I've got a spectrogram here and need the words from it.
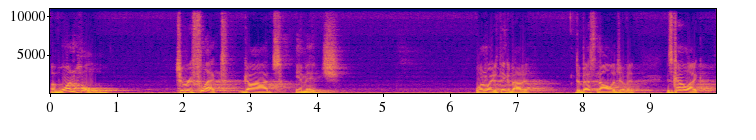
of one whole, to reflect God's image? One way to think about it, the best knowledge of it, is kind of like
